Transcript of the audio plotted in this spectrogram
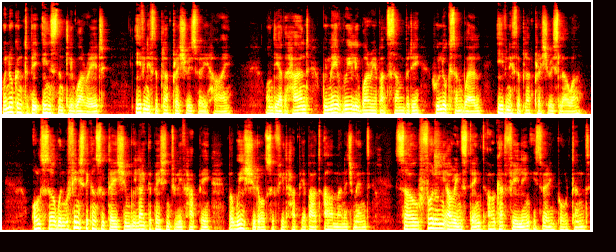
We're not going to be instantly worried, even if the blood pressure is very high. On the other hand, we may really worry about somebody who looks unwell, even if the blood pressure is lower. Also, when we finish the consultation, we like the patient to leave happy, but we should also feel happy about our management. So, following our instinct, our gut feeling is very important.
